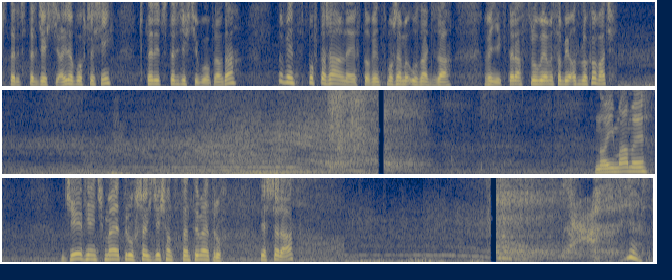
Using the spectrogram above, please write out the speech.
4,40. A ile było wcześniej? 4,40 było, prawda? No więc powtarzalne jest to, więc możemy uznać za wynik. Teraz spróbujemy sobie odblokować. No i mamy 9 metrów 60 centymetrów. Jeszcze raz. Jest.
